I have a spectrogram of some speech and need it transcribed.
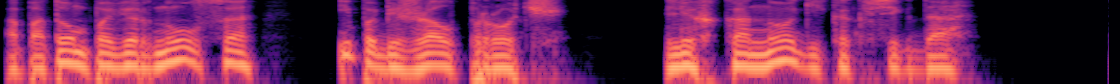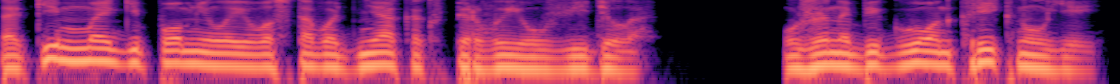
А потом повернулся и побежал прочь, легконогий, как всегда. Таким Мэгги помнила его с того дня, как впервые увидела. Уже на бегу он крикнул ей.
